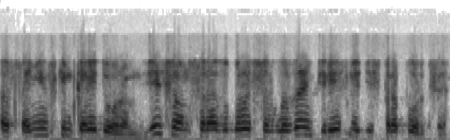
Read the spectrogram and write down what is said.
Астанинским коридорам. Здесь вам сразу бросится в глаза интересная диспропорция.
